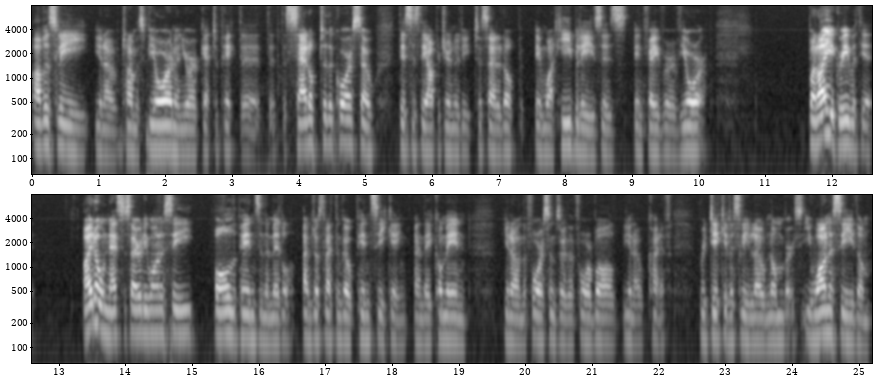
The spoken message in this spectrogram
Obviously, you know, Thomas Bjorn and Europe get to pick the, the, the setup to the course, so this is the opportunity to set it up in what he believes is in favour of Europe. But I agree with you. I don't necessarily want to see all the pins in the middle and just let them go pin seeking and they come in, you know, in the foursomes or the four ball, you know, kind of ridiculously low numbers. You want to see them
